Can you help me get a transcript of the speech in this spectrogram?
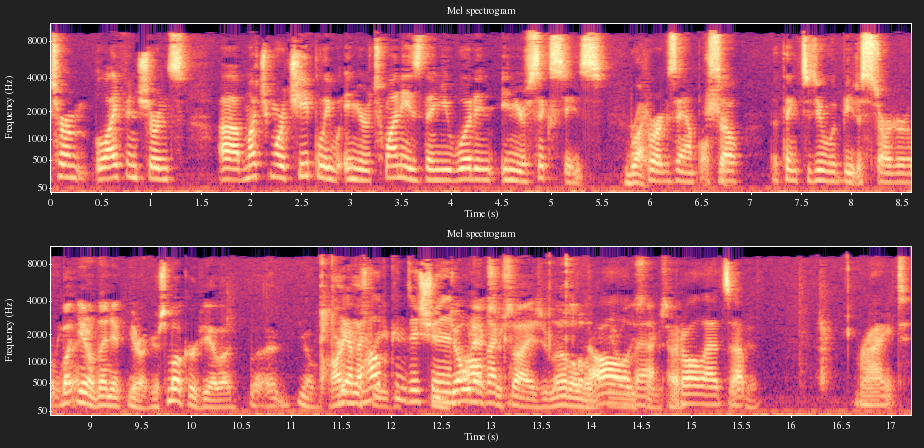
term life insurance uh, much more cheaply in your twenties than you would in, in your sixties, right. for example. So the thing to do would be to start early. But you know, then if you know if you're a smoker, if you have a uh, you know heart You have a health condition, you don't all that exercise, you blah, blah, blah, you know, all of that, it all adds up. Right.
